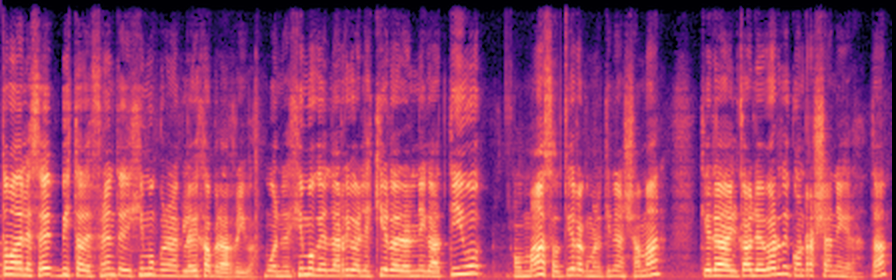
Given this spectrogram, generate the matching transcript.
toma del LCD vista de frente, dijimos con la clavija para arriba. Bueno, dijimos que el de arriba a la izquierda era el negativo, o más, o tierra, como le quieran llamar, que era el cable verde con raya negra, ¿está?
